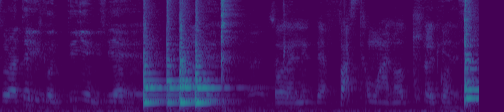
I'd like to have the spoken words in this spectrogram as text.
So I tell you continue, we stop. Okay. So, I need the first one. Okay, go.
